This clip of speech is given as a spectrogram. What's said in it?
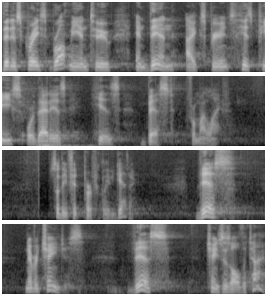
that His grace brought me into, and then I experience His peace, or that is His best for my life. So they fit perfectly together. This never changes. This changes all the time.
